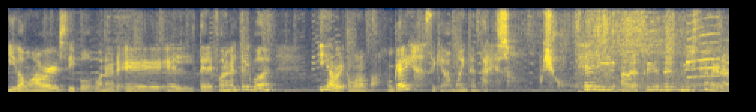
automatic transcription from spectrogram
Y vamos a ver si puedo poner eh, el teléfono en el trípode. Y a ver cómo nos va. ¿Ok? Así que vamos a intentar eso. Hey, ahora estoy desde mi escalera,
